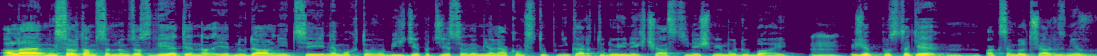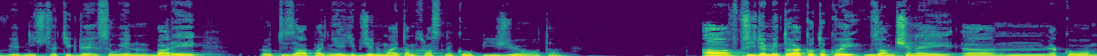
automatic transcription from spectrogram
ale musel tam se mnou zase vyjet jen na jednu dálnici, nemohl to objíždět, protože jsem neměl nějakou vstupní kartu do jiných částí než mimo Dubaj. Mm. Takže v podstatě pak jsem byl třeba různě v jedné čtvrti, kde jsou jen bary, pro ty západní lidi, protože doma je tam chlast nekoupíš, že jo, a tak. A přijde mi to jako takový uzamčený, um, jako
